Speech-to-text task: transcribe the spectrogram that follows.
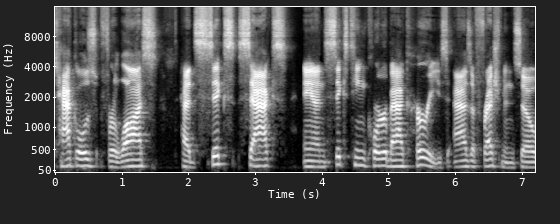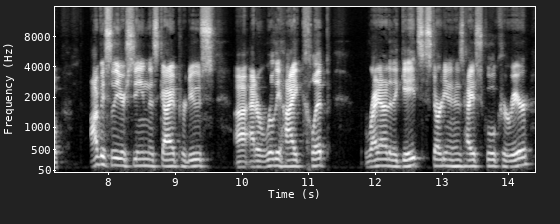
tackles for loss, had six sacks and 16 quarterback hurries as a freshman. So obviously, you're seeing this guy produce uh, at a really high clip right out of the gates, starting in his high school career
